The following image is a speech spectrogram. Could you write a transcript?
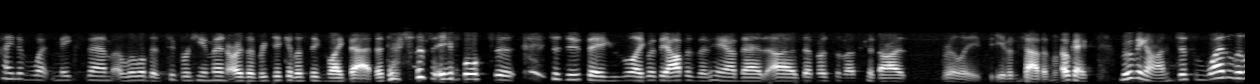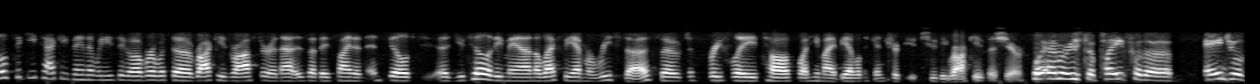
kind of what makes them a little bit superhuman or the ridiculous things like that that they're just able to to do things like with the opposite hand that uh that most of us could not really even fathom. Okay, moving on. Just one little ticky-tacky thing that we need to go over with the Rockies roster, and that is that they signed an infield uh, utility man, Alexi Amarista. So just briefly tell us what he might be able to contribute to the Rockies this year. Well, Amarista played for the Angels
